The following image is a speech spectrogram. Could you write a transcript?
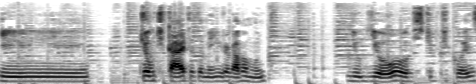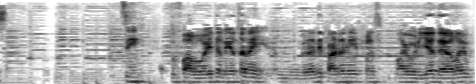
E jogo de carta também jogava muito. Yu-Gi-Oh! esse tipo de coisa. Sim, tu falou aí também, eu também. Grande parte da minha infância, a maioria dela, eu,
